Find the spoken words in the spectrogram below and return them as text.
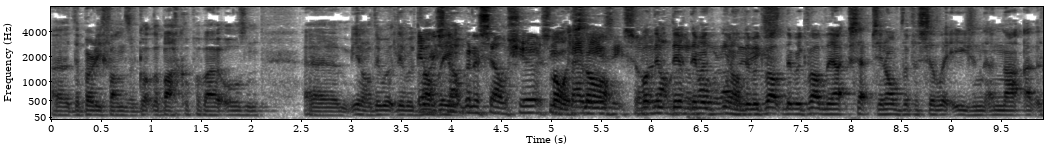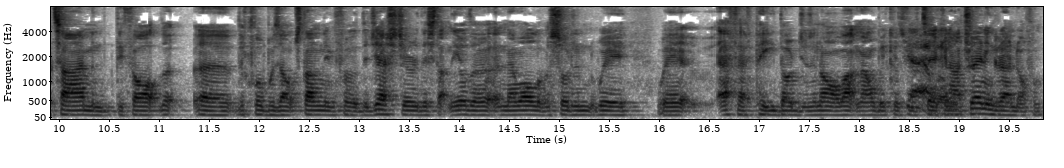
Uh, the Bury fans have got the back up about us, and um, you know they were they were yeah, it's not going to sell shirts, no, it's not. it? So but they're they, gonna they, were, you know, they were it. glad, they were gladly accepting of the facilities and, and that at the time, and they thought that uh, the club was outstanding for the gesture, this, that, and the other. And now all of a sudden we're we're FFP dodgers and all that now because we've Yeah, taken well- our training ground off them.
